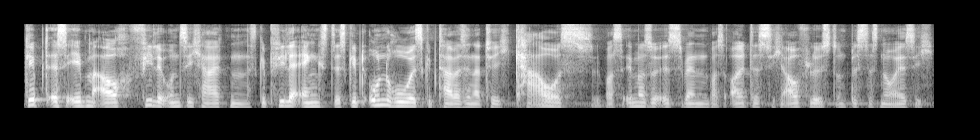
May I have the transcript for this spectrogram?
gibt es eben auch viele Unsicherheiten, es gibt viele Ängste, es gibt Unruhe, es gibt teilweise natürlich Chaos, was immer so ist, wenn was Altes sich auflöst und bis das Neue sich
